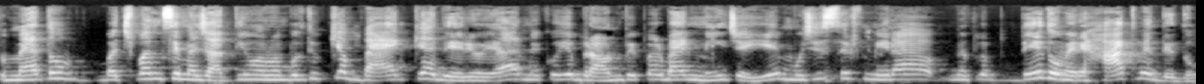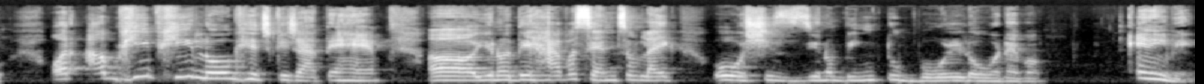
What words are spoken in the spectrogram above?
तो मैं तो बचपन से मैं जाती हूँ और मैं बोलती हूँ, क्या बैग क्या दे रहे हो यार? मेरे को ये ब्राउन पेपर बैग नहीं चाहिए। मुझे सिर्फ़ मेरा मतलब दे दो, मेरे हाथ में दे दो। और अभी भी लोग हिचके जाते हैं। You know they have a sense of like oh she is you know being too bold और वट एनीवे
